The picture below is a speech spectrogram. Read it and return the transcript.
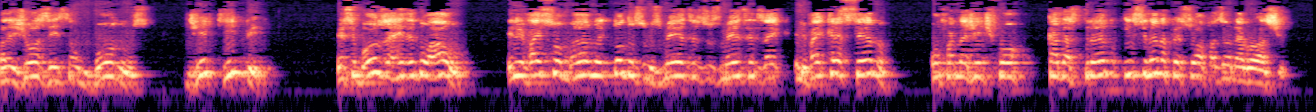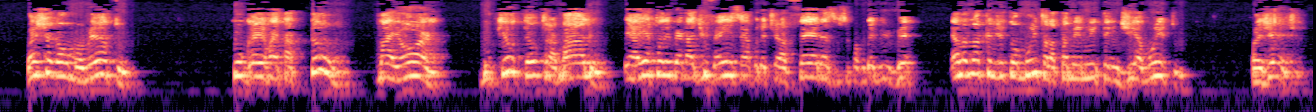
Falei, José, são bônus de equipe. Esse bônus é residual. Ele vai somando em todos os meses, os meses ele vai crescendo conforme a gente for cadastrando, ensinando a pessoa a fazer o um negócio. Vai chegar um momento que o ganho vai estar tão maior do que o teu trabalho, e aí a tua liberdade vem, você vai poder tirar férias, você vai poder viver. Ela não acreditou muito, ela também não entendia muito. Mas, gente,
